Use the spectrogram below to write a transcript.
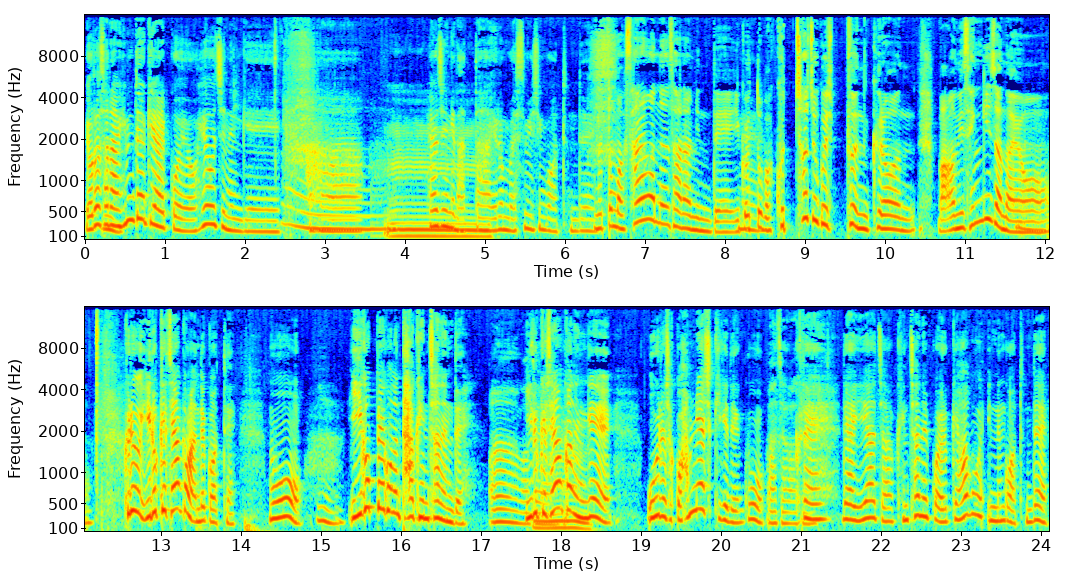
여러 사람 힘들게 할 거예요. 헤어지는 게 아, 음. 헤어지는 게 낫다 이런 말씀이신 것 같은데. 근데 또 막 사랑하는 사람인데 이것도 네. 막 고쳐주고 싶은 그런 마음이 생기잖아요. 그리고 이렇게 생각하면 안 될 것 같아. 뭐 음. 이것 빼고는 다 괜찮은데 아, 맞아요. 이렇게 생각하는 게 오히려 자꾸 합리화시키게 되고 맞아, 맞아. 그래 내가 이해하자 괜찮을 거야 이렇게 하고 있는 것 같은데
